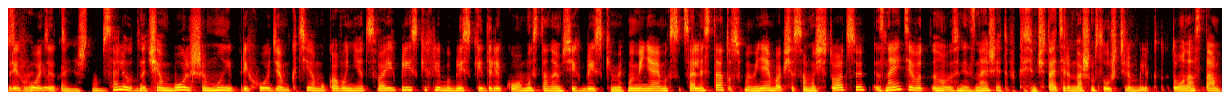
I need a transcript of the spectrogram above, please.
приходит, конечно. абсолютно, чем больше мы приходим к тем, у кого нет своих близких, либо близкие далеко, мы становимся их близкими, мы меняем их социальный статус, мы меняем вообще саму ситуацию. Знаете, вот, ну, знаешь, я это к всем читателям, нашим слушателям или кто у нас там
